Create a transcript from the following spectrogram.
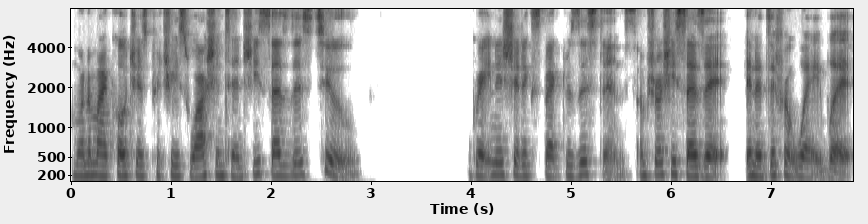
One of my coaches, Patrice Washington, she says this too greatness should expect resistance. I'm sure she says it in a different way, but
